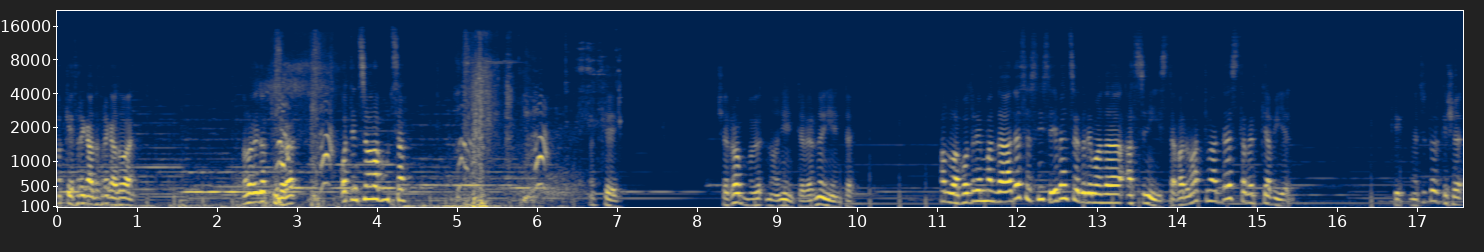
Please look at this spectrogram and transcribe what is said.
Ok, fregato, fregato, eh. Non lo vedo più però. Oh, attenzione alla puzza. Ok. C'è roba... No, niente, per noi niente. Allora, potremmo andare a destra e a sinistra. Io penso che dovremmo andare a sinistra. Vado un attimo a destra per capire. Che, innanzitutto perché c'è...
